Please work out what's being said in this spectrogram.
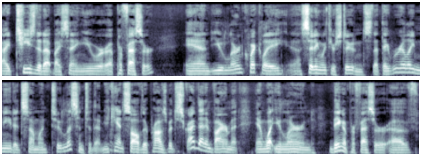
I teased it up by saying you were a professor and you learned quickly uh, sitting with your students that they really needed someone to listen to them. You can't solve their problems, but describe that environment and what you learned being a professor of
